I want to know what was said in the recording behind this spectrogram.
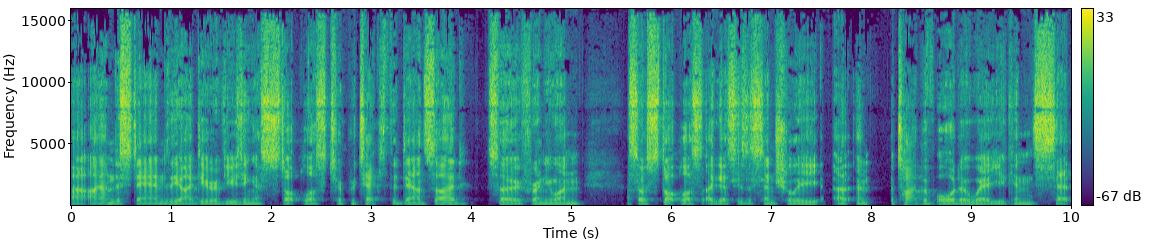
Uh, I understand the idea of using a stop loss to protect the downside. So for anyone, so a stop loss, I guess, is essentially a, a type of order where you can set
